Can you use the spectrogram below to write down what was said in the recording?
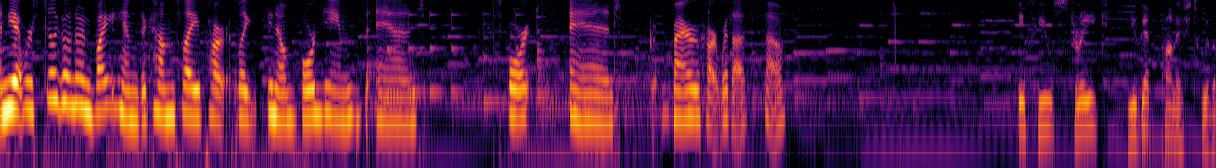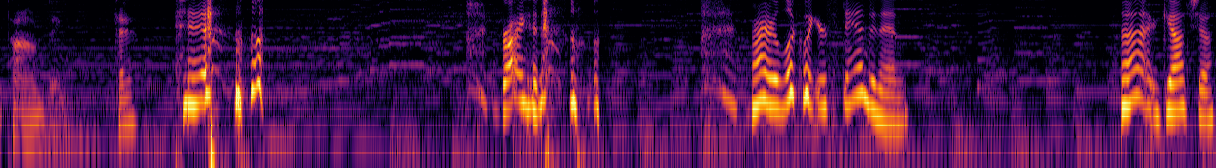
And yet we're still going to invite him to come play part, like, you know, board games and sports and Mario Kart with us, so. If you streak, you get punished with a pounding. Heh? Brian. Brian, look what you're standing in. Ah, gotcha.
